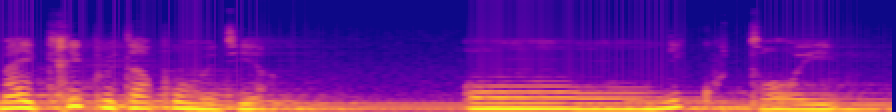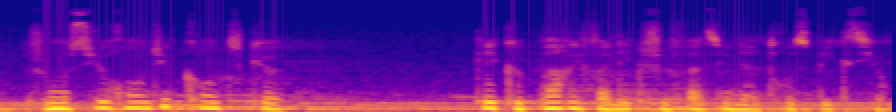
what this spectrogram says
m'a écrit plus tard pour me dire, en écoutant, et je me suis rendu compte que quelque part, il fallait que je fasse une introspection.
